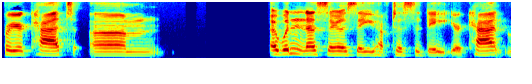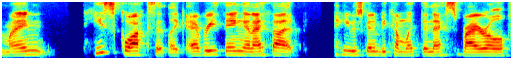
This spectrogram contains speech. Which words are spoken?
for your cat. Um, I wouldn't necessarily say you have to sedate your cat. Mine, he squawks at like everything, and I thought he was going to become like the next viral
